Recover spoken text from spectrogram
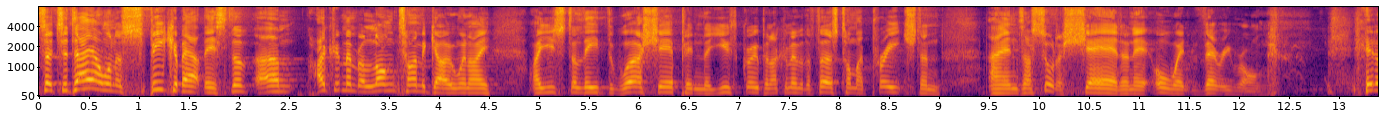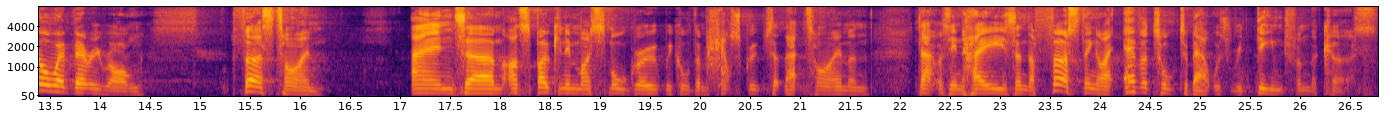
So today I want to speak about this. The, um, I can remember a long time ago when I, I used to lead the worship in the youth group, and I can remember the first time I preached, and, and I sort of shared, and it all went very wrong. it all went very wrong. First time. And um, I'd spoken in my small group, we called them house groups at that time, and that was in Hayes. And the first thing I ever talked about was redeemed from the curse.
